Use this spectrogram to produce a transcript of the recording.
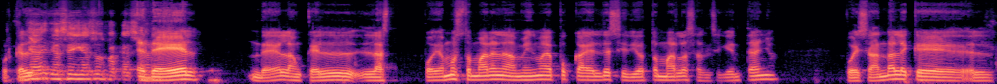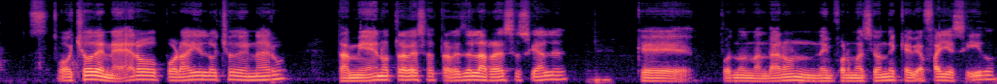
Porque él, ya, ya seguía sus vacaciones. De él, de él, aunque él las podíamos tomar en la misma época, él decidió tomarlas al siguiente año pues ándale que el 8 de enero, por ahí el 8 de enero, también otra vez a través de las redes sociales, que pues nos mandaron la información de que había fallecido.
